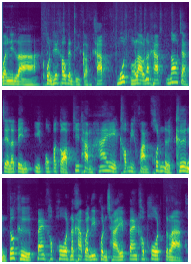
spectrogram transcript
วานิลา คนให้เข้ากันดีก่อนครับมูสของเรานะครับ นอกจากเจลาตินอีกองค์ประกอบที่ทำให้เขามีความข้นหนืดขึ้น ก็คือแป้งข้าวโพดนะครับ วันนี้พลใช้แป้งข้าวโพดตราโค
